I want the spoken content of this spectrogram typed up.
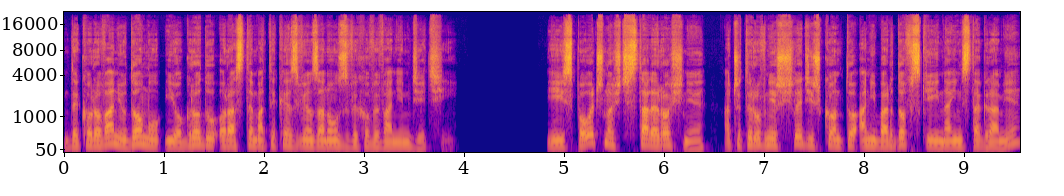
dekorowaniu domu i ogrodu oraz tematykę związaną z wychowywaniem dzieci. Jej społeczność stale rośnie, a czy ty również śledzisz konto Ani Bardowskiej na Instagramie?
